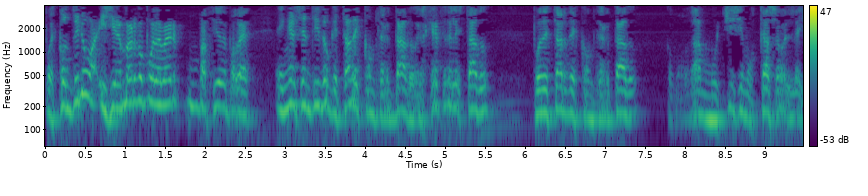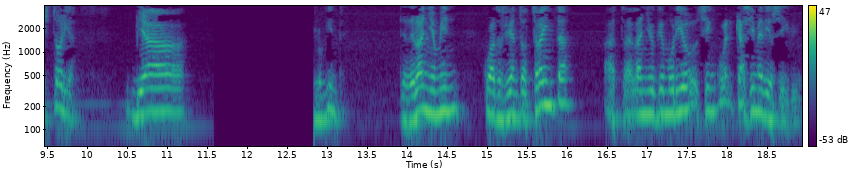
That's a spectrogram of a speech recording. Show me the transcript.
Pues continúa y sin embargo puede haber un vacío de poder en el sentido que está desconcertado. El jefe del Estado puede estar desconcertado como dan muchísimos casos en la historia, ya desde el año 1430 hasta el año que murió, casi medio siglo.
